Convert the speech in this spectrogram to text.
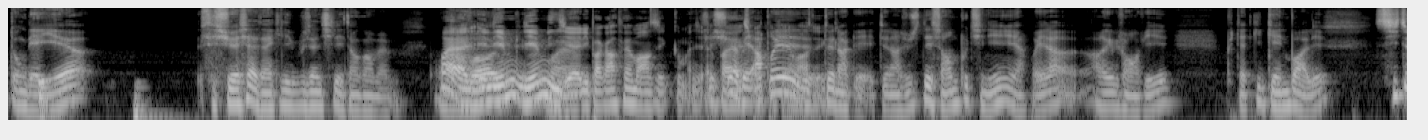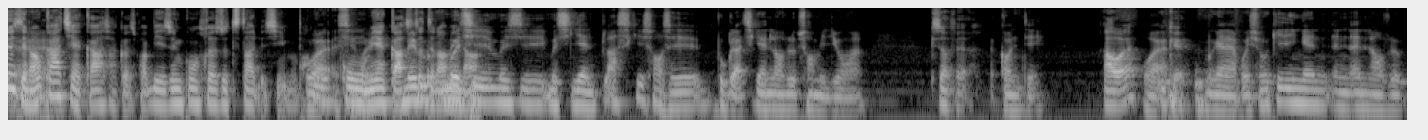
Donc derrière, c'est sûr et certain qu'il est besoin de est quand même. Ouais, Liam, que- Liam, il est pas de faire marzik, comment dire. C'est pas sûr, mais après, tu as, tu as juste décembre, Poutini, et après, là, arrive janvier, peut-être qu'il gagne pour aller. Si tu es dans Euh, le quartier cas, ça cause pas besoin de construire ce stade ici. Mais Ouais, c'est combien vrai. de cas Mais tu es dans le si- moi, s'il y a une place qui est censée, Bougla, qui gagne l'enveloppe 100 millions, hein, Qu'est-ce que ça fait? Conte. Ah ouais? Ouais. Ok. J'ai l'impression qu'il gagne une, une, une enveloppe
